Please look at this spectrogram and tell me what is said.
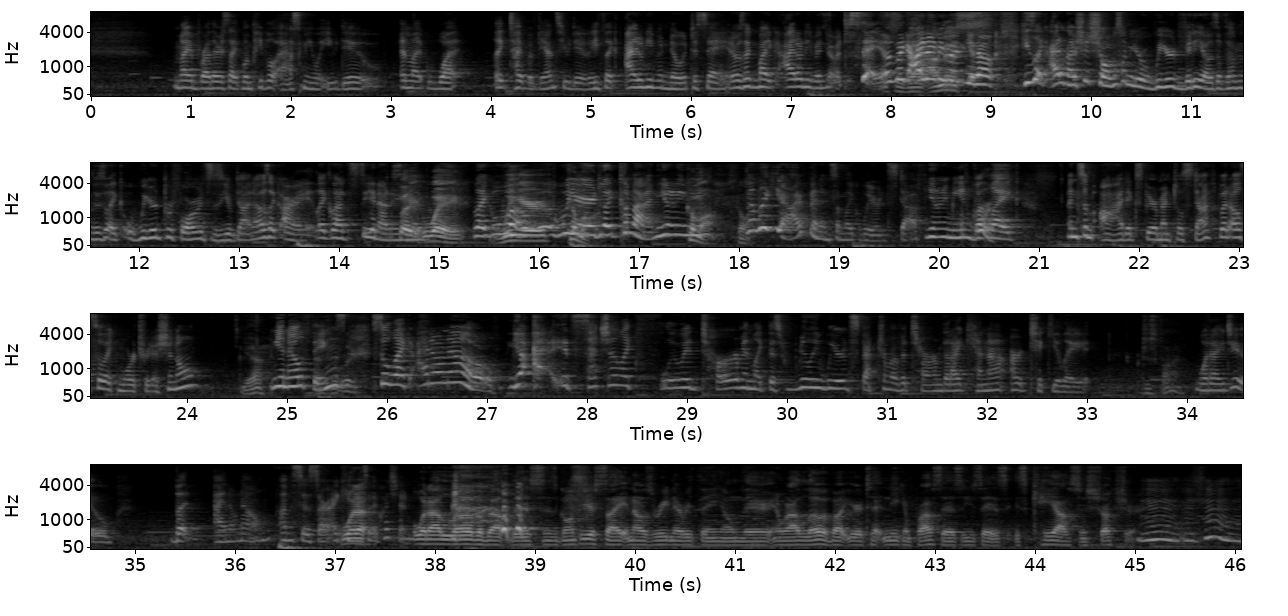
my brother's like, when people ask me what you do and like what like type of dance you do, he's like, I don't even know what to say. And I was like, Mike, I don't even know what to say. I was like, I don't even, you know, he's like, I don't know. I should show him some of your weird videos of some of these like weird performances you've done. I was like, all right, like, let's, you know, what I It's mean? like, wait, like weird, weird, come like, come on, you know what I mean? Come on, come But like, yeah, I've been in some like weird stuff, you know what I mean? But like, and some odd experimental stuff, but also like more traditional Yeah. you know things Absolutely. so like i don't know yeah I, it's such a like fluid term and like this really weird spectrum of a term that i cannot articulate Is fine. what i do but i don't know i'm so sorry i can't What answer I, the question what I love about this is going through your site and I was reading everything on there. And what I love about your technique and process, you say, is, is chaos and structure.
